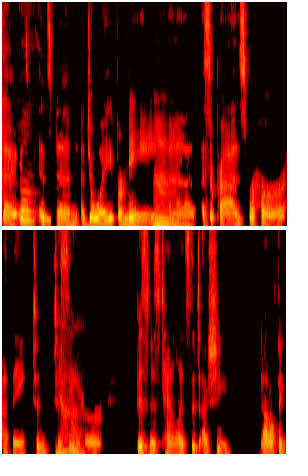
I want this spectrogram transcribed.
So it's, it's been a joy for me, mm. uh, a surprise for her, I think, to, to yeah. see her business talents that uh, she I don't think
